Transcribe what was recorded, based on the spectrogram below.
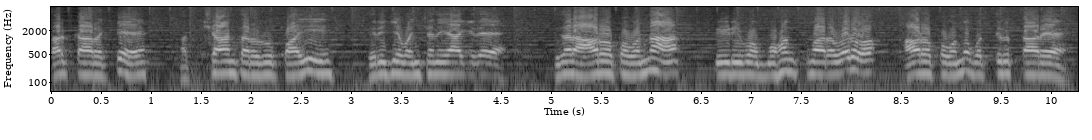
ಸರ್ಕಾರಕ್ಕೆ ಲಕ್ಷಾಂತರ ರೂಪಾಯಿ ತೆರಿಗೆ ವಂಚನೆಯಾಗಿದೆ. ಇದರ ಆರೋಪವನ್ನ ಒ ಮೋಹನ್ ಕುಮಾರ್ ಅವರು ಆರೋಪವನ್ನು ಒತ್ತಿರುತ್ತಾರೆ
